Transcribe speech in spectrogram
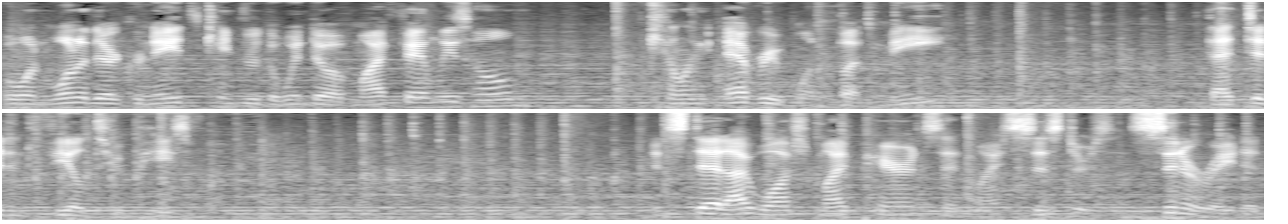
but when one of their grenades came through the window of my family's home, killing everyone but me, that didn't feel too peaceful. Instead, I watched my parents and my sisters incinerated,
